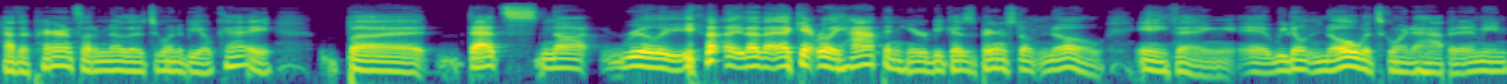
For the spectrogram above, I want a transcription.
have their parents let them know that it's going to be okay but that's not really that, that can't really happen here because parents don't know anything. Eh, we don't know what's going to happen. I mean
